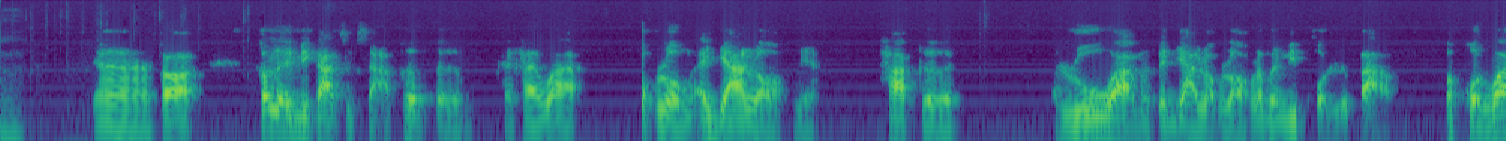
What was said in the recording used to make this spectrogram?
าอ่าก็ก็เลยมีการศึกษาเพิ่มเติมคล้ายๆว่าตกลงไอ้ยาหลอกเนี่ย ถ้าเกิดรู้ว่ามันเป็นยาหลอกๆแล้วมันมีผลหรือเปล่าปรากฏว่า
